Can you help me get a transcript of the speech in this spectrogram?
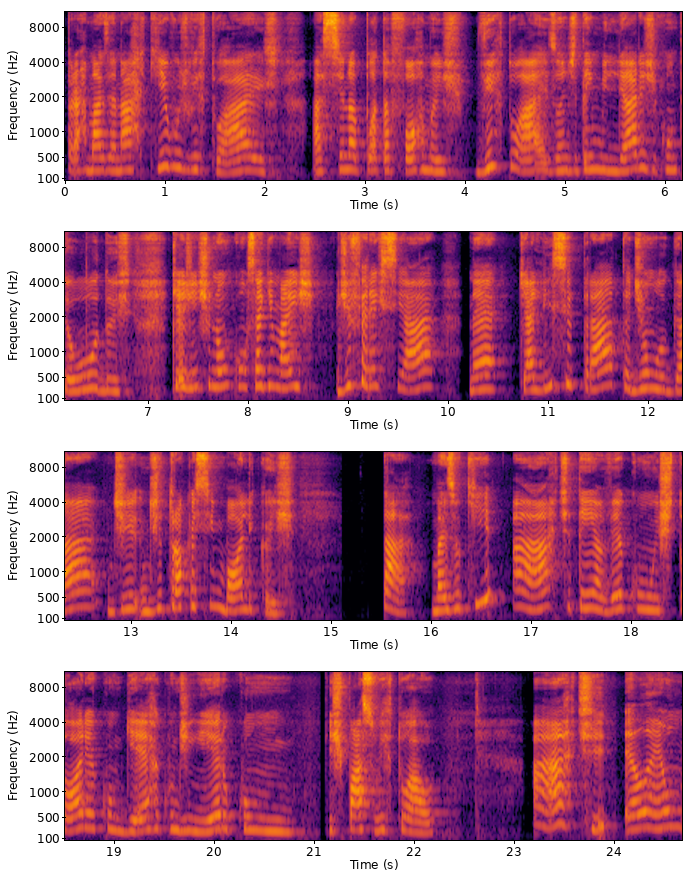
para armazenar arquivos virtuais, assina plataformas virtuais onde tem milhares de conteúdos que a gente não consegue mais diferenciar, né? Que ali se trata de um lugar de, de trocas simbólicas. Tá, mas o que a arte tem a ver com história, com guerra, com dinheiro, com espaço virtual? A arte, ela é um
